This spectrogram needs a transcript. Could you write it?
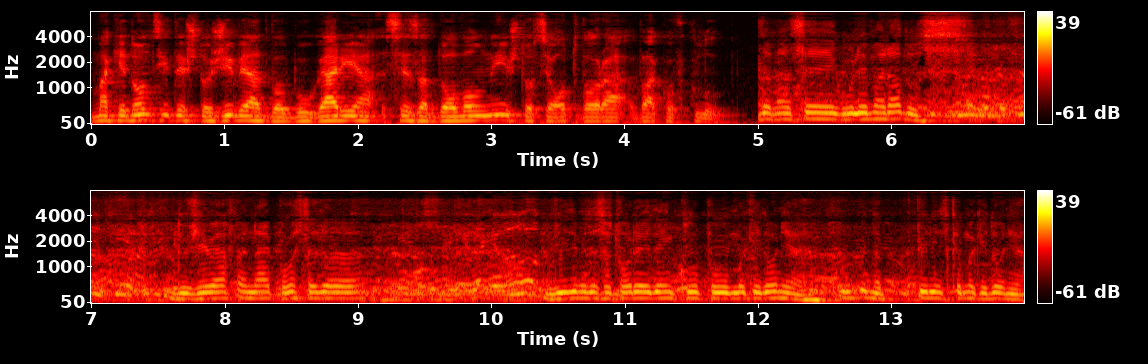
македонците што живеат во Бугарија се задоволни што се отвора ваков клуб. За нас е голема радост. Доживеавме најпосле да видиме да се отвори еден клуб во Македонија, на Пиринска Македонија.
